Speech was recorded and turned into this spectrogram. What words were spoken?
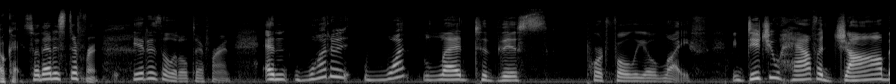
Okay, so that is different. It is a little different. And what a, what led to this portfolio life. I mean, did you have a job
